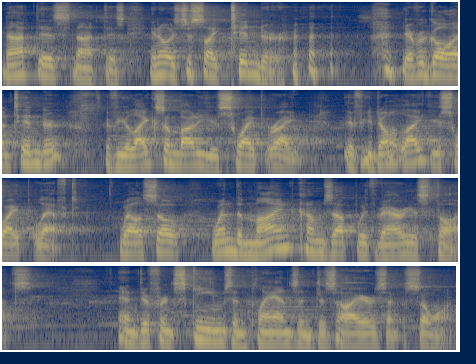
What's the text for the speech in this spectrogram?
Not this, not this. You know, it's just like Tinder. you ever go on Tinder? If you like somebody, you swipe right. If you don't like, you swipe left. Well, so when the mind comes up with various thoughts and different schemes and plans and desires and so on,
